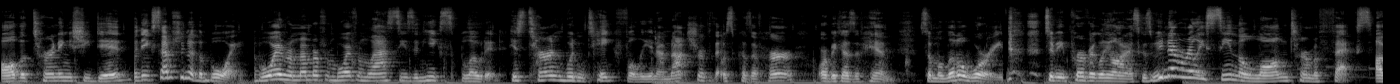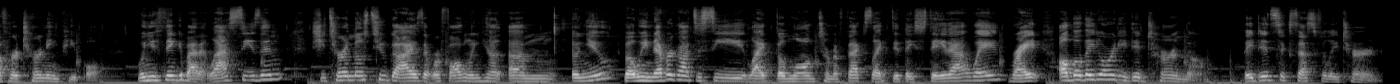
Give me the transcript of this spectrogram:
All the turning she did, with the exception of the boy. Boy, remember from boy from last season, he exploded. His turn wouldn't take fully, and I'm not sure if that was because of her or because of him. So I'm a little worried, to be perfectly honest, because we've never really seen the long-term effects of her turning people. When you think about it, last season, she turned those two guys that were following um, Unyu, but we never got to see like the long-term effects. Like, did they stay that way, right? Although they already did turn though. They did successfully turn.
